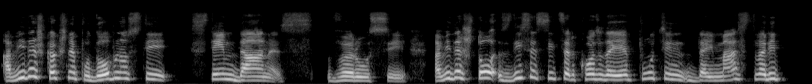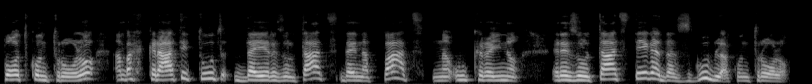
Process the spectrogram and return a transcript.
A vidiš kakšne podobnosti s tem danes v Rusiji? A vidiš to, zdi se sicer kot da je Putin, da ima stvari pod kontrolo, ampak hkrati tudi, da je rezultat, da je napad na Ukrajino rezultat tega, da zgublja kontrolo.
